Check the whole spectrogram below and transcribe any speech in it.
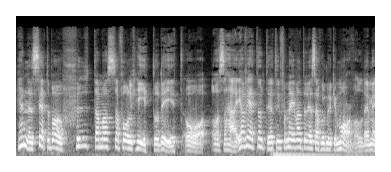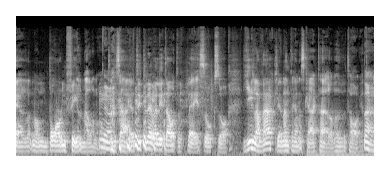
hennes sätt att bara skjuta massa folk hit och dit och, och så här. Jag vet inte, för mig var inte det särskilt mycket Marvel. Det är mer någon Bourne-film eller någonting Ja. så här. Jag tyckte det var lite out of place också. Gillar verkligen inte hennes karaktär överhuvudtaget. Nej.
